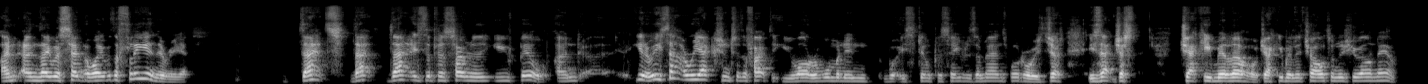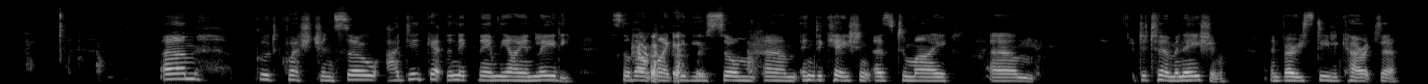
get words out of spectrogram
and and they were sent away with a flea in their ear. That's that that is the persona that you've built, and you know, is that a reaction to the fact that you are a woman in what is still perceived as a man's world, or is just is that just Jackie Miller or Jackie Miller Charlton as you are now? Um, good question. So I did get the nickname the Iron Lady, so that might give you some um, indication as to my um, determination and very steely character.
